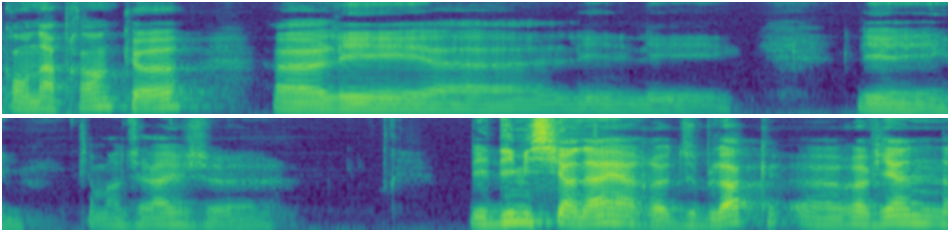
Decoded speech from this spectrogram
qu'on apprend que euh, les, les, les, les, comment dirais-je, les démissionnaires du bloc reviennent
